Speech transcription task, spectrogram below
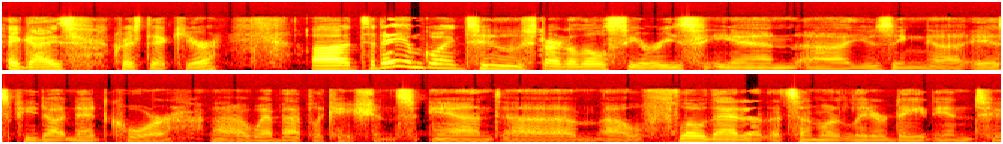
Hey guys, Chris Dyck here. Uh, today I'm going to start a little series in uh, using uh, ASP.NET Core uh, web applications and um, I'll flow that at, at somewhat later date into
